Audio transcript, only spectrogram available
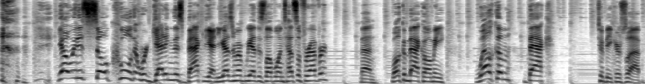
Yo, it is so cool that we're getting this back again. You guys remember we had this level one Tesla forever? Man, welcome back, homie. Welcome back to Beaker's Lab.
